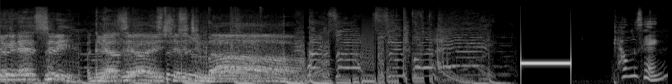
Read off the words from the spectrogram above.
여기는 three. 안녕하세요 HNS입니다. 평생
